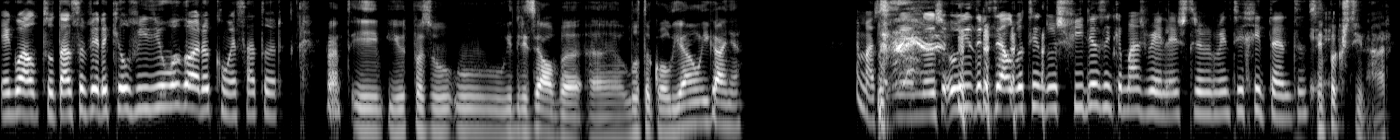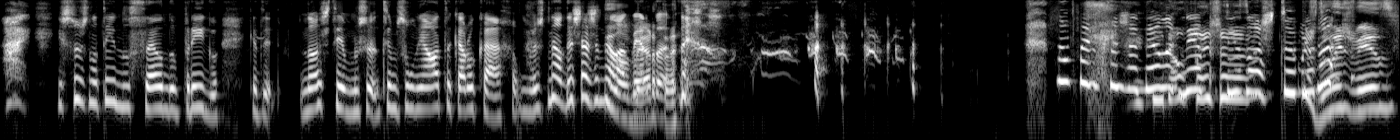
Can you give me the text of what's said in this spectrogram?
É igual, tu estás a ver aquele vídeo agora com esse ator. Pronto, e, e depois o, o Idris Elba ah, luta com o leão e ganha. É mais ou menos. O Idris Elba tem duas filhas, em que a mais velha é extremamente irritante. Sempre a questionar. Ai, as pessoas não têm noção do perigo. Quer dizer, nós temos, temos um leão a atacar o carro, mas não, deixa a janela aberta. aberta. Não fecha a janela, não nem é fecha- preciso ao Mas duas vezes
